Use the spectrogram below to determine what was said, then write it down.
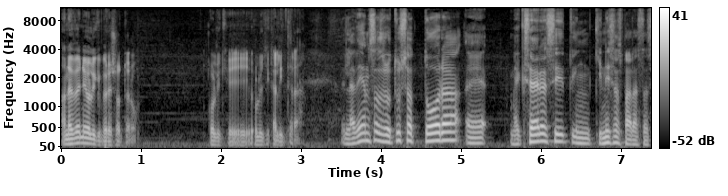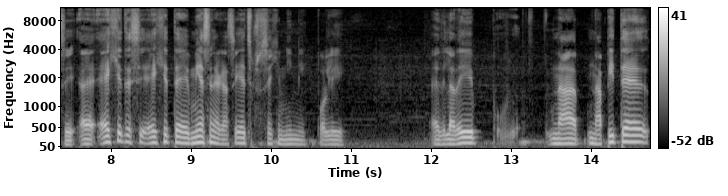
ανεβαίνει όλο και περισσότερο. Όλο και, όλο και καλύτερα. Δηλαδή, αν σας ρωτούσα τώρα, ε, με εξαίρεση την κοινή σας παράσταση, ε, έχετε, συ- έχετε μια συνεργασία έτσι που σας έχει μείνει πολύ; Ε, δηλαδή, να, να πείτε,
